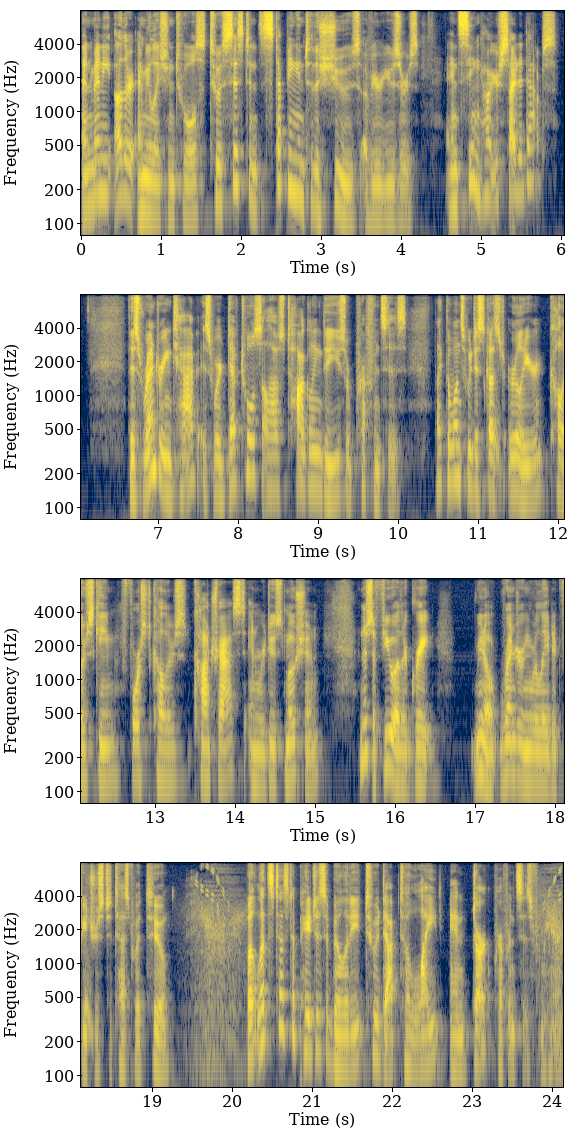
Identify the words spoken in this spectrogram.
and many other emulation tools to assist in stepping into the shoes of your users and seeing how your site adapts. This rendering tab is where DevTools allows toggling the user preferences, like the ones we discussed earlier, color scheme, forced colors, contrast, and reduced motion. And there's a few other great, you know, rendering related features to test with too. But let's test a page's ability to adapt to light and dark preferences from here.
